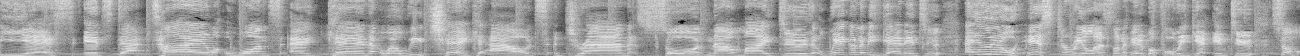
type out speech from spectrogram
Yes, it's that time once again where we check out Dran Sword. Now, my dude, we're going to be getting into a little history lesson here before we get into some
